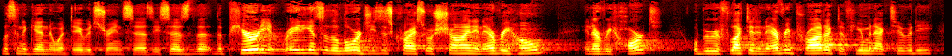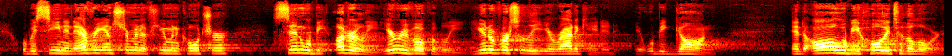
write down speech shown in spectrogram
Listen again to what David Strain says. He says, the, the purity and radiance of the Lord Jesus Christ will shine in every home, in every heart, will be reflected in every product of human activity, will be seen in every instrument of human culture. Sin will be utterly, irrevocably, universally eradicated. It will be gone. And all will be holy to the Lord.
